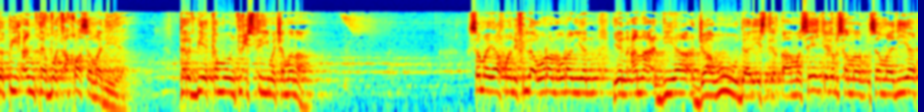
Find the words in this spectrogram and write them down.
Tapi anta buat apa sama dia? Terbiah kamu untuk istri macam mana? sama ya akhwani fillah orang-orang yang yang anak dia jauh dari istiqamah saya cakap sama sama dia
